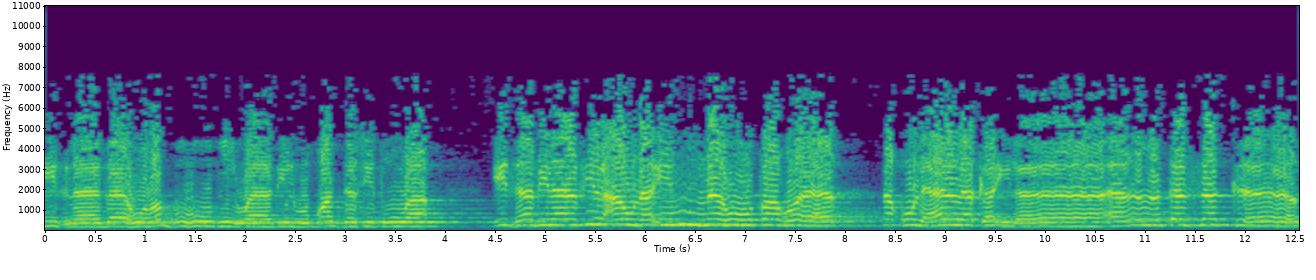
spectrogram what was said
إذ ناداه ربه بالوادي المقدس طوى. اذهب إلى فرعون إنه طغى فقل هل لك إلى أن تزكى؟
